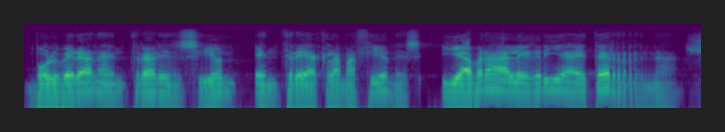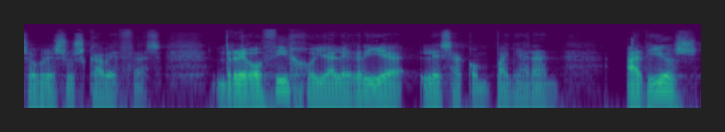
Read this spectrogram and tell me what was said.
volverán a entrar en Sión entre aclamaciones, y habrá alegría eterna sobre sus cabezas. Regocijo y alegría les acompañarán. Adiós,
